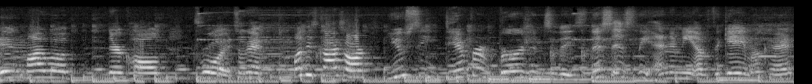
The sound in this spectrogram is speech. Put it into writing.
in my world they're called droids, okay? What these guys are, you see different versions of these. This is the enemy of the game, okay?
